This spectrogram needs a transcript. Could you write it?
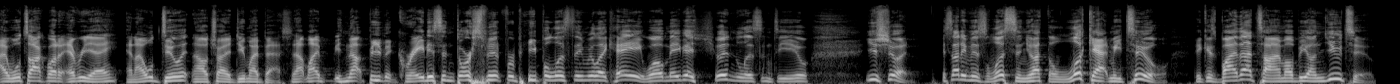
I will talk about it every day, and I will do it, and I'll try to do my best. That might not be the greatest endorsement for people listening. Be like, hey, well, maybe I shouldn't listen to you. You should. It's not even just listen. You have to look at me too, because by that time I'll be on YouTube.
